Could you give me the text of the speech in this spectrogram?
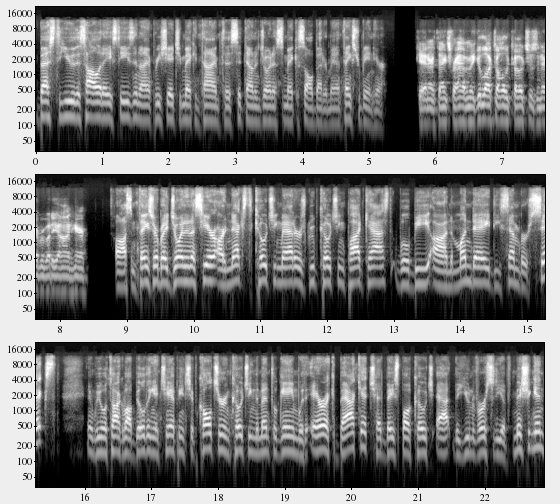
Best to you this holiday season. I appreciate you making time to sit down and join us and make us all better, man. Thanks for being here. Tanner, thanks for having me. Good luck to all the coaches and everybody on here. Awesome. Thanks for everybody joining us here. Our next Coaching Matters group coaching podcast will be on Monday, December 6th. And we will talk about building a championship culture and coaching the mental game with Eric Bakich, head baseball coach at the University of Michigan.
